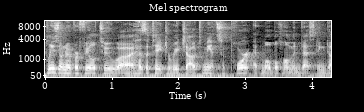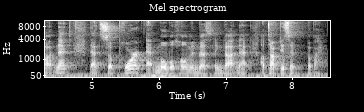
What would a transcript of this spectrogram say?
please don't ever feel to uh, hesitate to reach out to me at support at mobilehomeinvesting.net. That's support at mobilehomeinvesting.net. I'll talk to you soon. Bye bye.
